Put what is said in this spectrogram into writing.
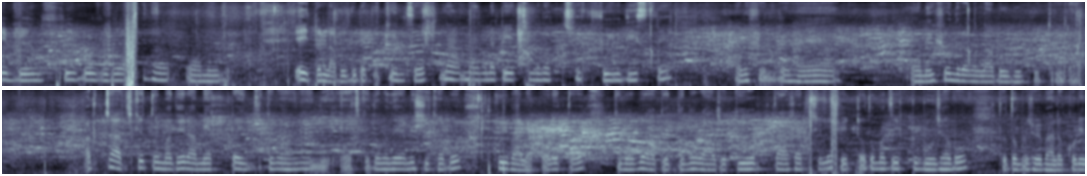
এই বেঞ্চেই বসবো হ্যাঁ আমি এই তো লাবুবুটাকে কিনছিস না মাগনা পেয়েছি, মনে হচ্ছে ফ্রি দিচ্ছে। অনেক সুন্দর হ্যাঁ। অনেক সুন্দর আমার লাবুবু পুতুলটা। আচ্ছা আজকে তোমাদের আমি একটা আজকে তোমাদের আমি শেখাবো খুবই ভালো করে। তো কীভাবে আগের দিনে রাজকীয় প্রাসাদ ছিল সেটাও তোমাদের একটু বোঝাবো। তো তোমরা সবাই ভালো করে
